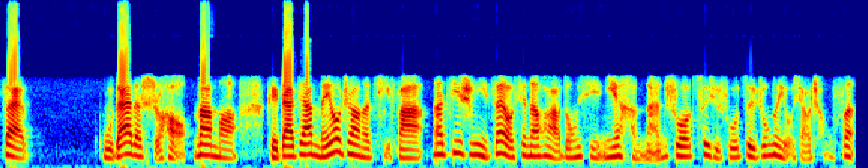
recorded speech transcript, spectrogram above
在古代的时候，那么给大家没有这样的启发，那即使你再有现代化的东西，你也很难说萃取出最终的有效成分。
